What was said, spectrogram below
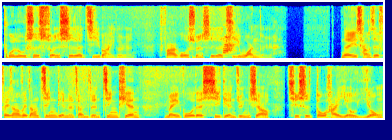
普鲁士损失了几百个人，法国损失了几万个人。那一场是非常非常经典的战争。今天美国的西点军校其实都还有用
